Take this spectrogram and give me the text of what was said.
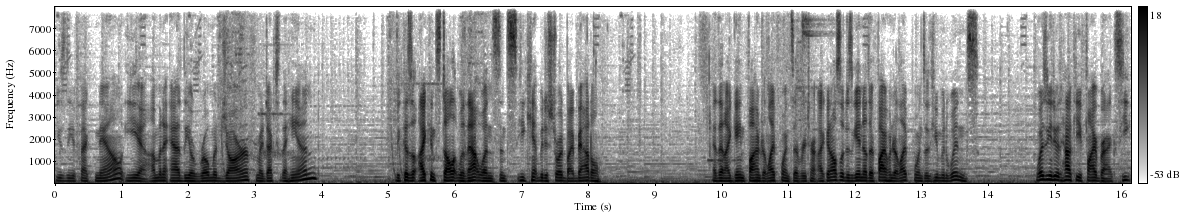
Use the effect now. Yeah, I'm going to add the Aroma Jar for my deck to the hand. Because I can stall it with that one since he can't be destroyed by battle. And then I gain 500 life points every turn. I can also just gain another 500 life points with Humid Winds. What is he going to do with Halqifibrax? He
